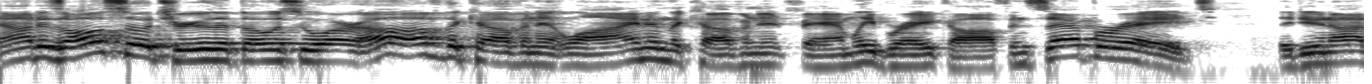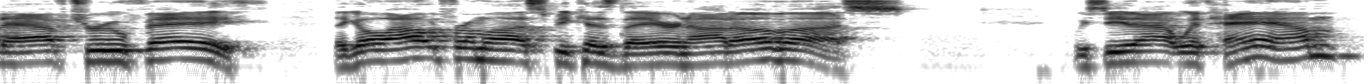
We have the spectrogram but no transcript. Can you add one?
Now, it is also true that those who are of the covenant line and the covenant family break off and separate. They do not have true faith. They go out from us because they are not of us. We see that with Ham.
